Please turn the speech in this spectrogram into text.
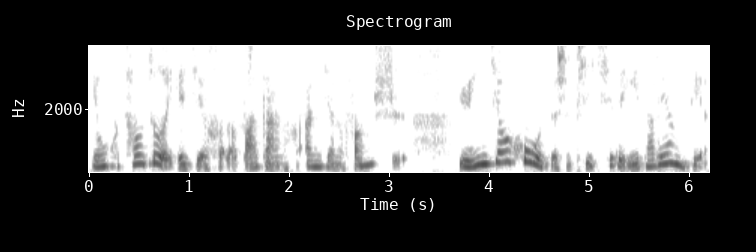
用户操作也结合了把杆和按键的方式。语音交互则是 P7 的一大亮点，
